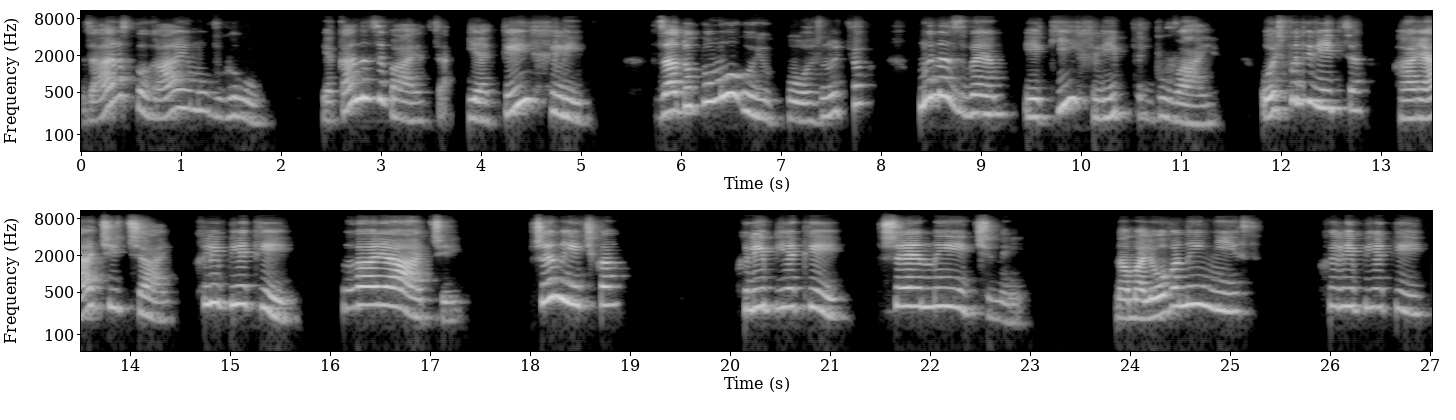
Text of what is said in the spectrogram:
Зараз пограємо в гру, яка називається Який хліб? За допомогою позначок ми назвемо, який хлібчик буває. Ось подивіться, гарячий чай. Хліб який? Гарячий. Пшеничка. Хліб який? Пшеничний. Намальований ніс. Хліб який?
